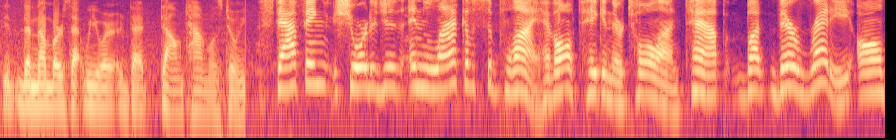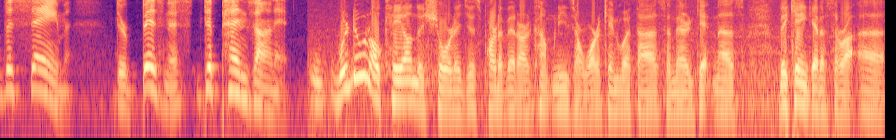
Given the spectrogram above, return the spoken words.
the numbers that we were, that downtown was doing. Staffing, shortages, and lack of supply have all taken their toll on TAP, but they're ready all the same. Their business depends on it. We're doing okay on the shortages. Part of it, our companies are working with us and they're getting us, they can't get us uh,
